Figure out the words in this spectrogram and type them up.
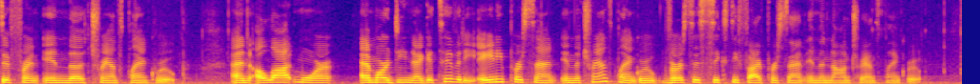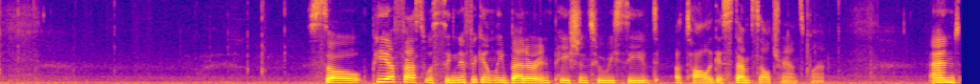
different in the transplant group. And a lot more MRD negativity, 80% in the transplant group versus 65% in the non-transplant group. So PFS was significantly better in patients who received autologous stem cell transplant. And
